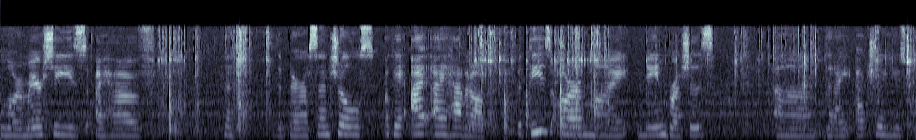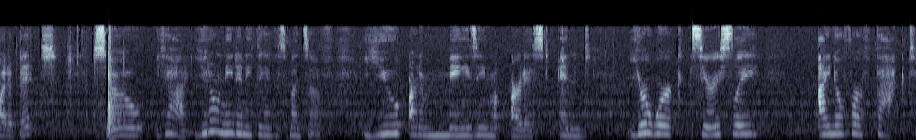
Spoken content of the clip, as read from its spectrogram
Laura Merciers. I have the Bare Escentuals. Okay, I, I have it all. But these are my main brushes um, that I actually use quite a bit. So, yeah, you don't need anything expensive. You are an amazing artist, and your work, seriously, I know for a fact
